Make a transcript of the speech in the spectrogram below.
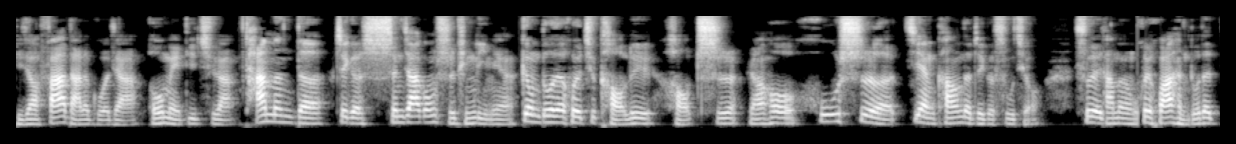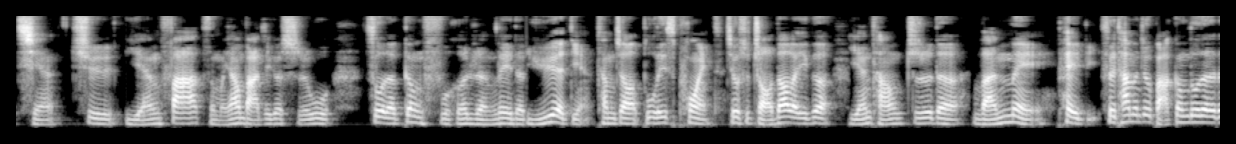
比较发达的国家，欧美地区啊，他们的这个深加工食品里面，更多的会去考虑好吃，然后忽视了健康的这个诉求，所以他们会花很多的钱去研发怎么样把这个食物。做的更符合人类的愉悦点，他们叫 bliss point，就是找到了一个盐糖汁的完美配比，所以他们就把更多的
